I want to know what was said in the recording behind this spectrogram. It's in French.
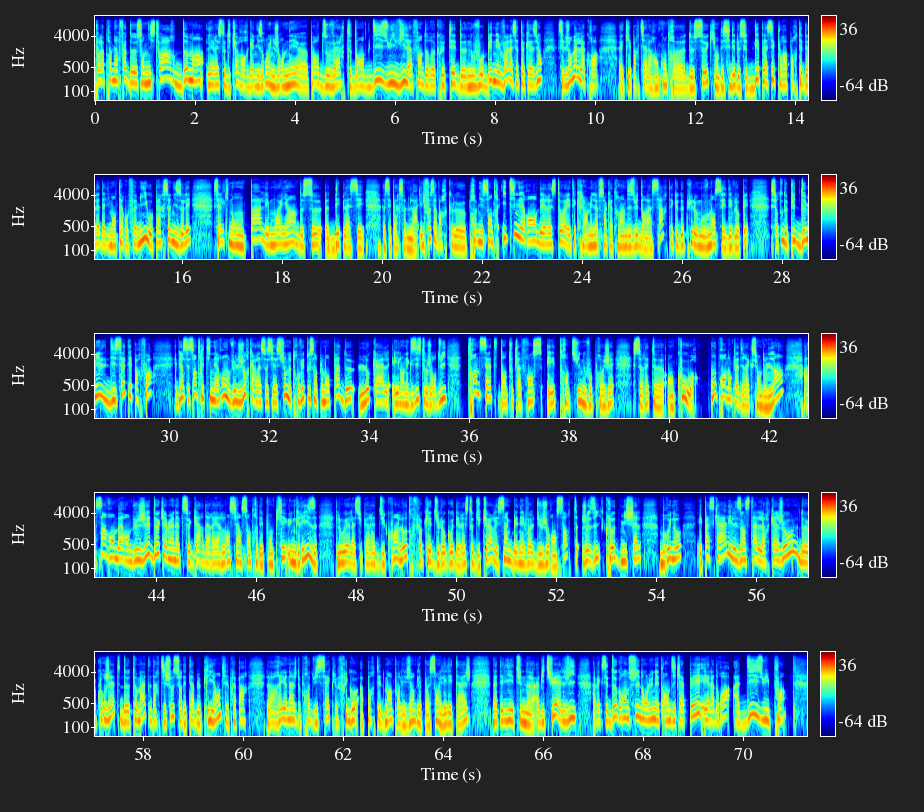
Pour la première fois de son histoire, demain, les Restos du Cœur organiseront une journée euh, portes ouvertes dans 18 villes afin de recruter de nouveaux bénévoles. À cette occasion, c'est le journal La Croix euh, qui est parti à la rencontre euh, de ceux qui ont décidé de se déplacer pour apporter de l'aide alimentaire aux familles ou aux personnes isolées, celles qui n'ont pas les moyens de se déplacer, ces personnes-là. Il faut savoir que le premier centre itinérant des restos a été créé en 1998 dans la Sarthe et que depuis le mouvement s'est développé, surtout depuis 2017 et parfois, eh ces centres itinérants ont vu le jour car l'association ne trouvait tout simplement pas de local et il en existe aujourd'hui 37 dans toute la France et 38 nouveaux projets seraient euh, en cours. On prend donc la direction de l'Ain. À Saint-Rambert-en-Bugey, deux camionnettes se garent derrière l'ancien centre des pompiers, une grise louée à la supérette du coin, l'autre floquée du logo des Restos du Cœur. Les cinq bénévoles du jour en sortent. Josie, Claude, Michel, Bruno et Pascal. Ils installent leurs cajots de courgettes, de tomates, d'artichauts sur des tables pliantes. Ils préparent leur rayonnage de produits secs, le frigo à portée de main pour les viandes, les poissons et les laitages. Nathalie est une habituée. Elle vit avec ses deux grandes filles dont l'une est handicapée et elle a droit à 18 points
